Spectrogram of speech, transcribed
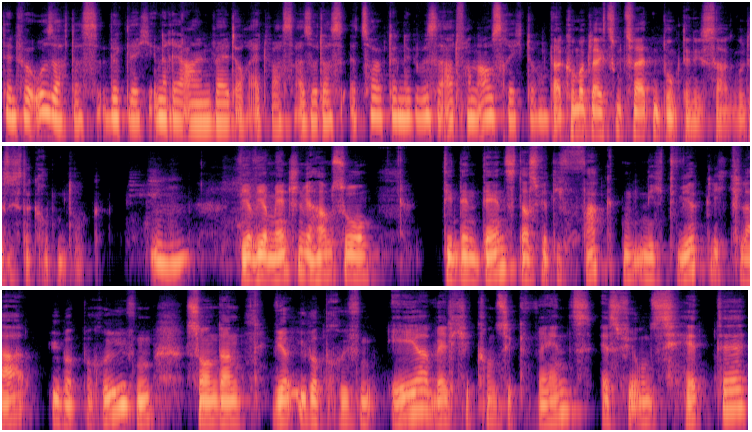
dann verursacht das wirklich in der realen Welt auch etwas. Also das erzeugt eine gewisse Art von Ausrichtung. Da kommen wir gleich zum zweiten Punkt, den ich sagen will. Das ist der Gruppendruck. Mhm. Wir, wir Menschen, wir haben so die Tendenz, dass wir die Fakten nicht wirklich klar überprüfen, sondern wir überprüfen eher, welche Konsequenz es für uns hätte,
